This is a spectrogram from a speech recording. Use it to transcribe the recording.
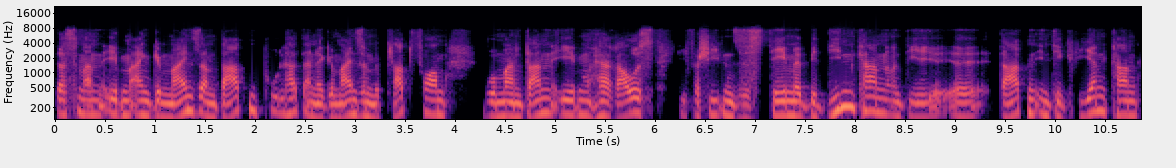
dass man eben einen gemeinsamen Datenpool hat, eine gemeinsame Plattform, wo man dann eben heraus die verschiedenen Systeme bedienen kann und die äh, Daten integrieren kann.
